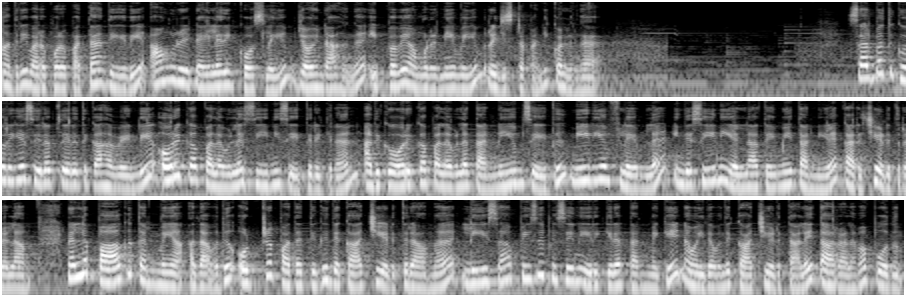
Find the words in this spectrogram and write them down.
மாதிரி வரப்போகிற பத்தாம் தேதி அவங்களுடைய டெய்லரிங் கோர்ஸ்லையும் ஜாயின் ஆகுங்க. இப்போவே அவங்களோட நேமையும் ரெஜிஸ்டர் பண்ணி கொள்ளுங்கள் சர்பத்துக்குரிய சிரப் செய்கிறதுக்காக வேண்டி ஒரு கப் அளவில் சீனி சேர்த்துருக்கிறேன். அதுக்கு ஒரு கப் அளவில் தண்ணியும் சேர்த்து மீடியம் ஃப்ளேமில் இந்த சீனி எல்லாத்தையுமே தண்ணியில் கரைச்சி எடுத்துடலாம். நல்ல பாகுத்தன்மையாக அதாவது ஒற்றை பதத்துக்கு இதை காய்ச்சி எடுத்துடாமல் லேசாக பிசு பிசுன்னு இருக்கிற தன்மைக்கு நம்ம இதை வந்து காய்ச்சி எடுத்தாலே தாராளமாக போதும்.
